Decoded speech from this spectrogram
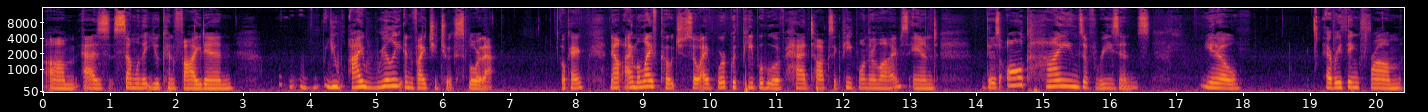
um, as someone that you confide in? You, I really invite you to explore that. Okay. Now, I'm a life coach, so I've worked with people who have had toxic people in their lives, and there's all kinds of reasons. You know, everything from,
